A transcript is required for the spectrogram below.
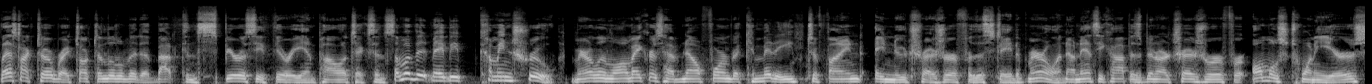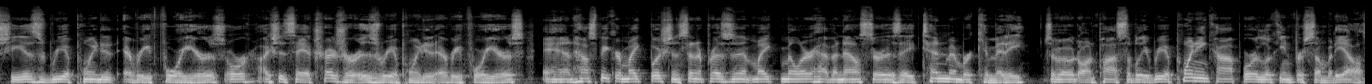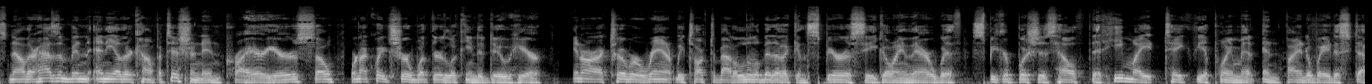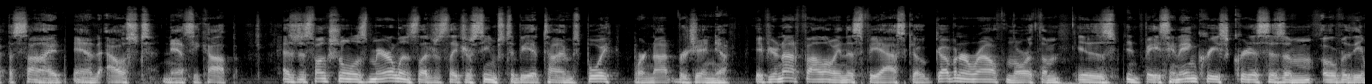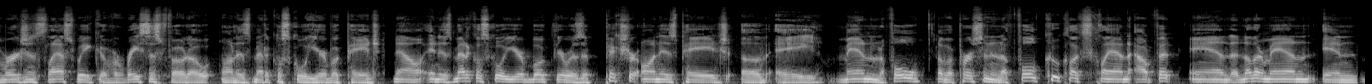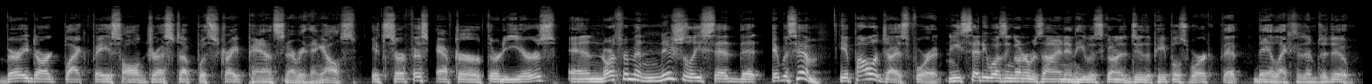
Last October, I talked a little bit about conspiracy theory in politics, and some of it may be coming true. Maryland lawmakers have now formed a committee to find a new treasurer for the state of Maryland. Now, Nancy Kopp has been our treasurer for almost 20 years. She is reappointed every four years, or I should say, a treasurer is reappointed every four years. And House Speaker Mike Busch and Senate President Mike Miller have announced there is a 10 member committee to vote on possibly reappointing Kopp or looking for somebody else. Now, there hasn't been any other competition in prior years, so we're not quite sure what they're looking to do here. In our October rant, we talked about a little bit of a conspiracy going there with Speaker Busch's health that he might take the appointment and find a way to step aside and oust Nancy Kopp. As dysfunctional as Maryland's legislature seems to be at times, boy, we're not Virginia. If you're not following this fiasco, Governor Ralph Northam is facing increased criticism over the emergence last week of a racist photo on his medical school yearbook page. Now, in his medical school yearbook, there was a picture on his page of a man in a full, of a person in a full Ku Klux Klan outfit and another man in very dark blackface, all dressed up with striped pants and everything else. It surfaced after 30 years, and Northam initially said that it was him. He apologized for it, and he said he wasn't going to resign and he was going to do the people's work that they elected him to do.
